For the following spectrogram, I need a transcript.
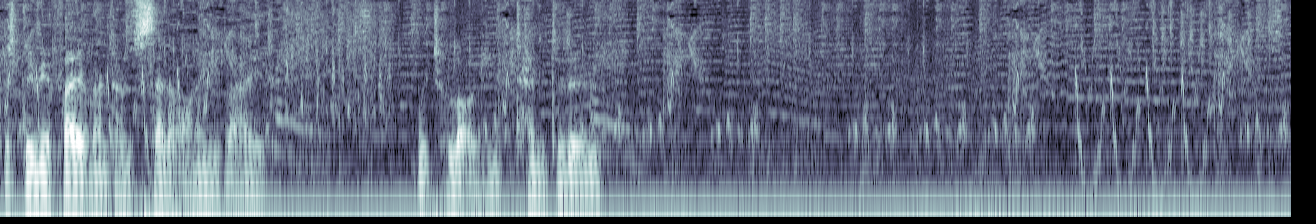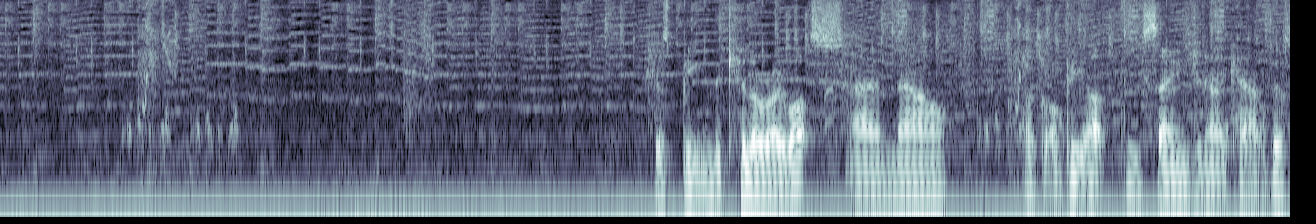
just do me a favour and don't sell it on eBay, which a lot of you tend to do. Just beating the killer robots, and now I've got to beat up the same generic characters.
